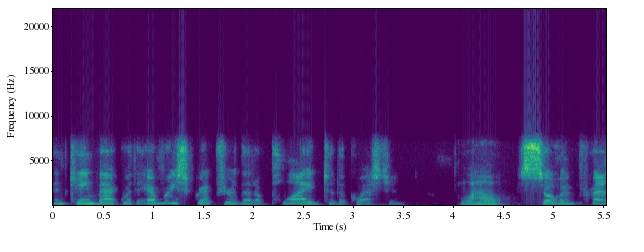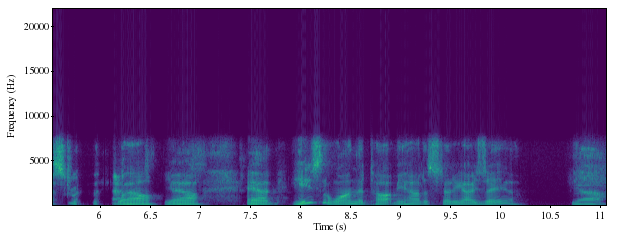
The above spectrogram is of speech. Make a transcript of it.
and came back with every scripture that applied to the question. Wow. So impressed with that. Wow. Yeah. And he's the one that taught me how to study Isaiah. Yeah.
